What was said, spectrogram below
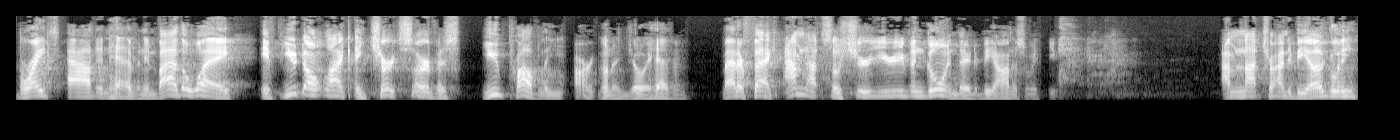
breaks out in heaven. And by the way, if you don't like a church service, you probably aren't going to enjoy heaven. Matter of fact, I'm not so sure you're even going there, to be honest with you. I'm not trying to be ugly,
